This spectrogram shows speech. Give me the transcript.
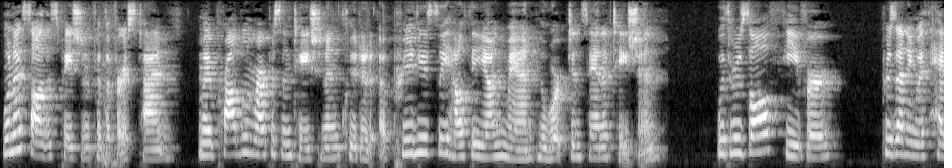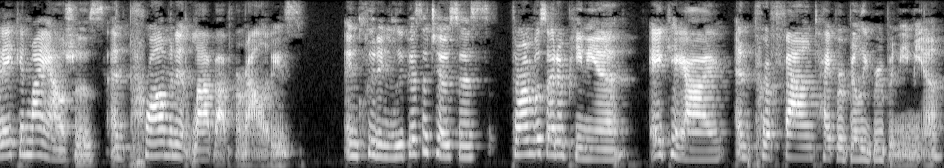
When I saw this patient for the first time, my problem representation included a previously healthy young man who worked in sanitation with resolved fever, presenting with headache and myalgias, and prominent lab abnormalities, including leukocytosis, thrombocytopenia, AKI, and profound hyperbilirubinemia.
